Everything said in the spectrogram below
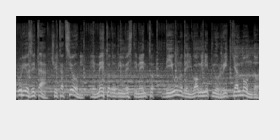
Curiosità, citazioni e metodo di investimento di uno degli uomini più ricchi al mondo.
